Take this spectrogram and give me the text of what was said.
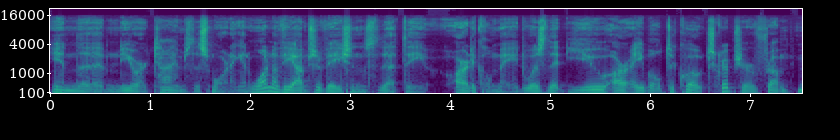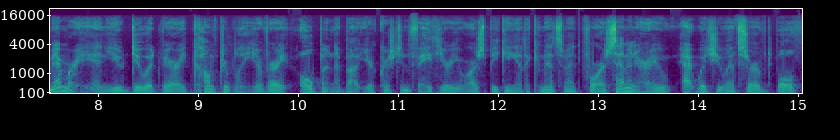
in the New York Times this morning, and one of the observations that the article made was that you are able to quote scripture from memory and you do it very comfortably. You're very open about your Christian faith. Here you are speaking at a commencement for a seminary at which you have served both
